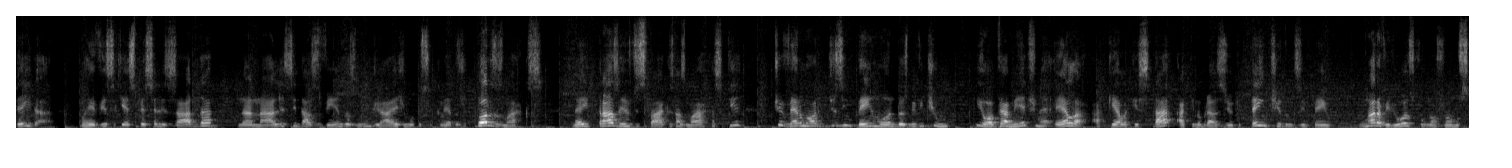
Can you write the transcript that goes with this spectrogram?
Data, uma revista que é especializada na análise das vendas mundiais de motocicletas de todas as marcas, né? E traz aí os destaques das marcas que tiveram maior desempenho no ano de 2021. E obviamente, né, ela, aquela que está aqui no Brasil, que tem tido um desempenho maravilhoso, como nós vamos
